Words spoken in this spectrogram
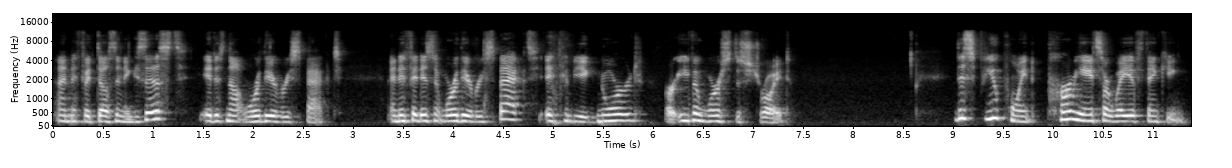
And if it doesn't exist, it is not worthy of respect. And if it isn't worthy of respect, it can be ignored or even worse, destroyed. This viewpoint permeates our way of thinking,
